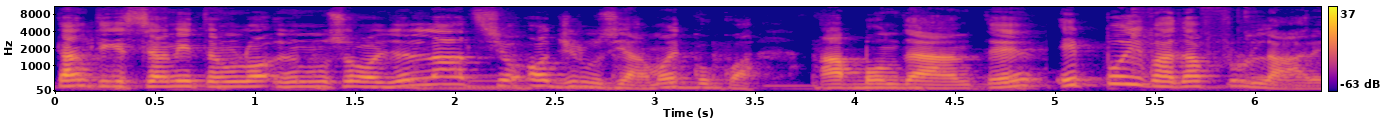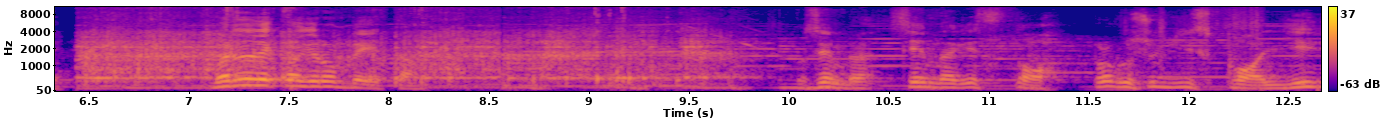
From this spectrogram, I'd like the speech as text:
tanti che se la mettono in un solo olio del Lazio, oggi lo usiamo, ecco qua, abbondante. E poi vado a frullare. Guardate qua che robetta. Sembra, sembra che sto proprio sugli scogli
